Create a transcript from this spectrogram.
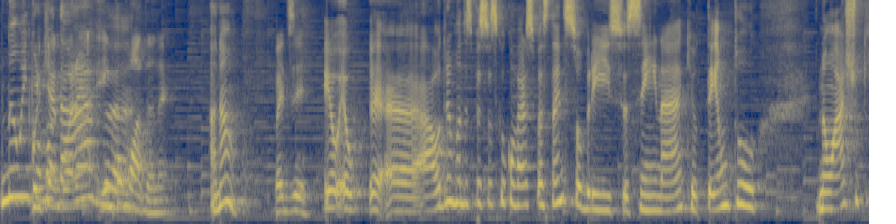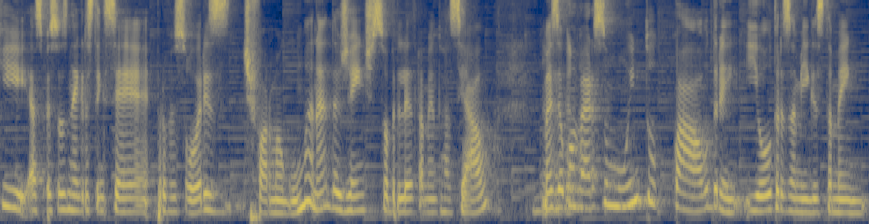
Não incomodava. Porque agora incomoda, né? Ah, não? Vai dizer. Eu, eu, é, a Audrey é uma das pessoas que eu converso bastante sobre isso, assim, né? Que eu tento. Não acho que as pessoas negras têm que ser professores de forma alguma, né? Da gente sobre letramento racial. Não, mas eu não. converso muito com a Audrey e outras amigas também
